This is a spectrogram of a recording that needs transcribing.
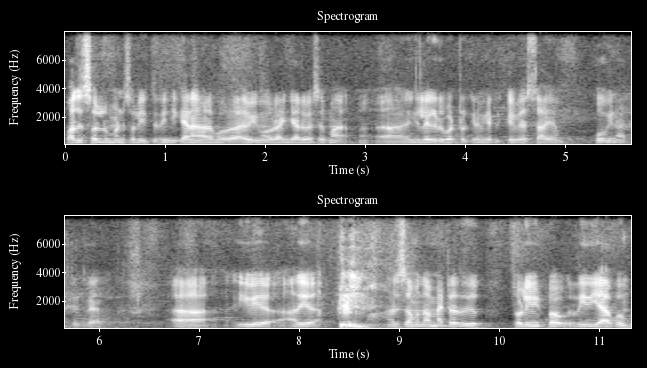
பது சொல்லும்னு சொல்லி தெரிஞ்சு கனகாலம் ஒரு அதிகமாக ஒரு அஞ்சாறு வருஷமாக இதில் ஈடுபட்டிருக்கிறோம் இயற்கை விவசாயம் கோவிநாத்திருக்கிறார் இது அது அது சம்மந்தமாக மற்றது தொழில்நுட்ப ரீதியாகவும்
